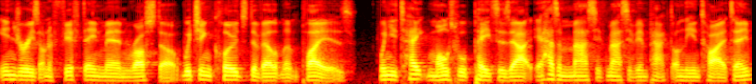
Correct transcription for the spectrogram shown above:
injuries on a 15 man roster, which includes development players, when you take multiple pieces out, it has a massive, massive impact on the entire team.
